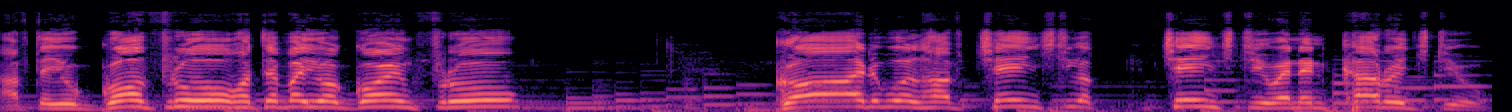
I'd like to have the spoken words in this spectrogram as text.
after you go through whatever you're going through, God will have changed you, changed you and encouraged you.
